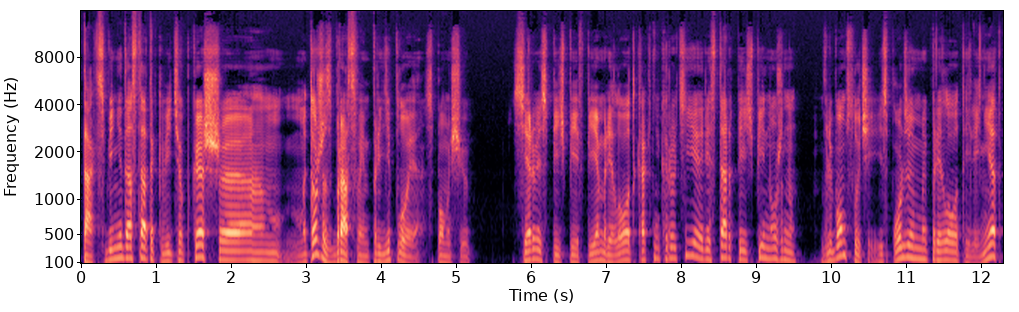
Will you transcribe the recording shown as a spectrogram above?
так себе недостаток, ведь OpCache э, мы тоже сбрасываем при деплое с помощью сервис PHP FPM Reload. Как ни крути, рестарт PHP нужен в любом случае, используем мы preload или нет.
